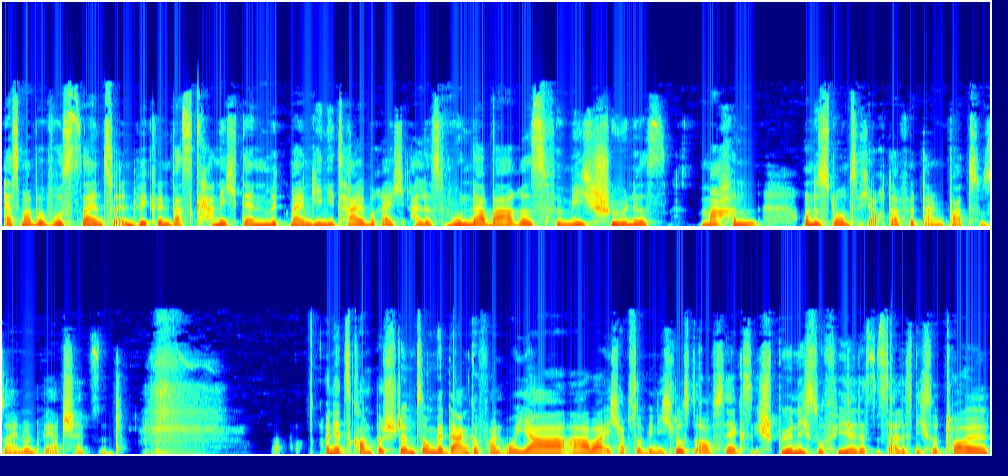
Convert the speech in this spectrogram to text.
erstmal Bewusstsein zu entwickeln. Was kann ich denn mit meinem Genitalbereich alles Wunderbares für mich Schönes machen? Und es lohnt sich auch dafür dankbar zu sein und wertschätzend. Und jetzt kommt bestimmt so ein Gedanke von, oh ja, aber ich habe so wenig Lust auf Sex, ich spüre nicht so viel, das ist alles nicht so toll,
